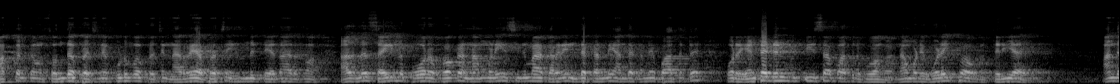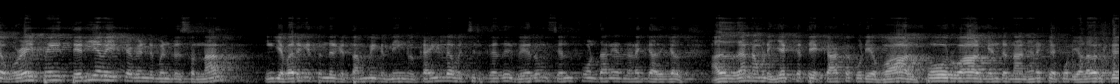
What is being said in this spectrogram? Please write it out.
மக்களுக்கு அவன் சொந்த பிரச்சனை குடும்ப பிரச்சனை நிறையா பிரச்சனை இருந்துகிட்டே தான் இருக்கும். அதில் சைடில் போகிற போக்க நம்மளையும் சினிமாக்காரனையும் இந்த கண்ணையும் அந்த கண்ணையும் பார்த்துட்டு ஒரு என்டர்டெயின்மெண்ட் பீஸாக பார்த்துட்டு போவாங்க. நம்முடைய உழைப்பு அவங்களுக்கு தெரியாது. அந்த உழைப்பை தெரிய வைக்க வேண்டும் என்று சொன்னால் இங்கே வருகை தந்திருக்க தம்பிகள் நீங்கள் கையில் வச்சிருக்கிறது வெறும் செல்போன் தானே நினைக்காதீர்கள். அதுதான் நம்முடைய இயக்கத்தை காக்கக்கூடிய வாள் போர் வாள் என்று நான் நினைக்கக்கூடிய அளவிற்கு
